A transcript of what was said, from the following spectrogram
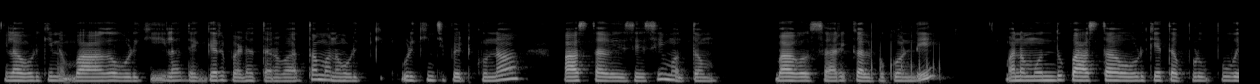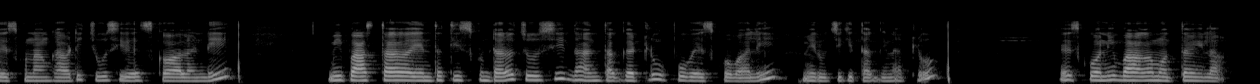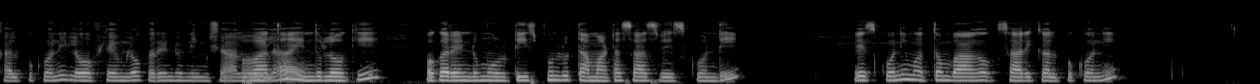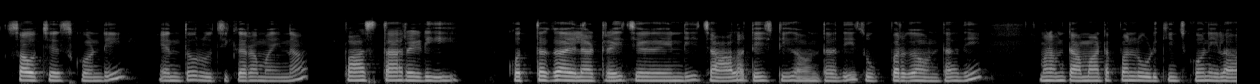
ఇలా ఉడికిన బాగా ఉడికి ఇలా దగ్గర పడిన తర్వాత మనం ఉడికి ఉడికించి పెట్టుకున్న పాస్తా వేసేసి మొత్తం బాగా ఒకసారి కలుపుకోండి. మనం ముందు పాస్తా ఉడికేటప్పుడు ఉప్పు వేసుకున్నాం కాబట్టి చూసి వేసుకోవాలండి. మీ పాస్తా ఎంత తీసుకుంటారో చూసి దానికి తగ్గట్లు ఉప్పు వేసుకోవాలి. మీ రుచికి తగ్గినట్లు వేసుకొని బాగా మొత్తం ఇలా కలుపుకొని లో ఫ్లేమ్లో ఒక రెండు నిమిషాలు తర్వాత ఇందులోకి ఒక రెండు మూడు టీ స్పూన్లు టమాటా సాస్ వేసుకోండి. వేసుకొని మొత్తం బాగా ఒకసారి కలుపుకొని సర్వ్ చేసుకోండి. ఎంతో రుచికరమైన పాస్తా రెడీ. కొత్తగా ఇలా ట్రై చేయండి. చాలా టేస్టీగా ఉంటుంది సూపర్గా ఉంటుంది. మనం టమాటా పండ్లు ఉడికించుకొని ఇలా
